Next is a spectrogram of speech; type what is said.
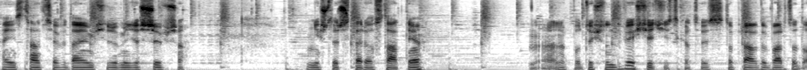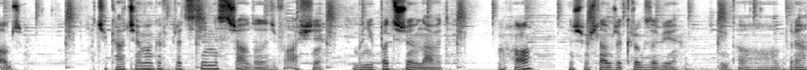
Ta instancja wydaje mi się, że będzie szybsza niż te cztery ostatnie. No ale po 1200 ciska to jest naprawdę bardzo dobrze. A ciekawe, czy ja mogę w precyzyjny strzał dodać? Właśnie, bo nie patrzyłem nawet. Oho, już myślałem, że kruk zabije. Dobra.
